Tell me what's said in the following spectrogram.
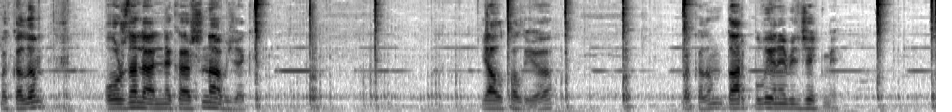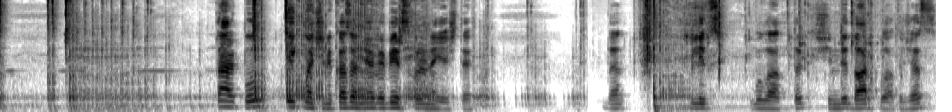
Bakalım orijinal haline karşı ne yapacak? Yalpalıyor. Bakalım Dark Bull'u yenebilecek mi? Dark Bull ilk maçını kazanıyor ve 1-0 öne geçti. Ben Blitz Bull'u attık. Şimdi Dark Bull atacağız.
